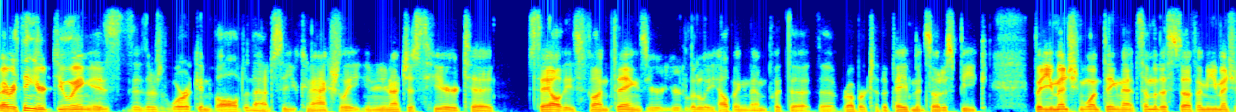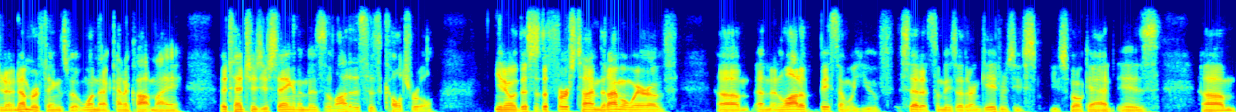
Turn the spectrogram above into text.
Everything you're doing is there's work involved in that, so you can actually you know, you're not just here to say all these fun things you're you're literally helping them put the the rubber to the pavement so to speak. But you mentioned one thing that some of this stuff i mean you mentioned a number of things but one that kind of caught my attention as you're saying them is a lot of this is cultural. You know this is the first time that i'm aware of um, and, and, a lot of based on what you've said at some of these other engagements you've you've spoke at is um,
